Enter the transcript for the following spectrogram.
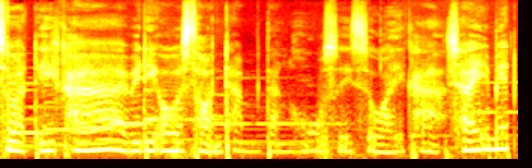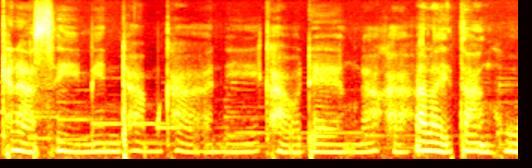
สวัสดีค่ะ วิดีโอสอนทำตังหูสวยๆค่ะ ใช้เม็ดขนาด 4 มิลทำค่ะ อันนี้ขาวแดงนะคะอะไรต่างหู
